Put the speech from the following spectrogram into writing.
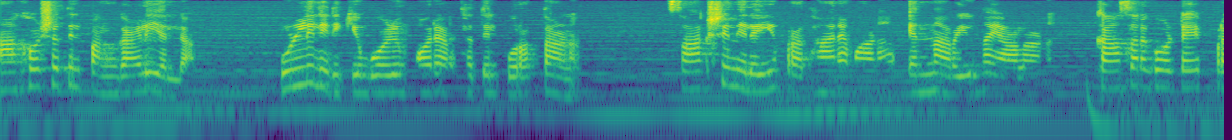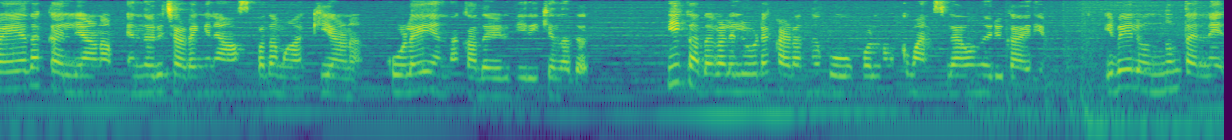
ആഘോഷത്തിൽ പങ്കാളിയല്ല. ഉള്ളിലിരിക്കുമ്പോഴും ഒരർത്ഥത്തിൽ പുറത്താണ്. സാക്ഷി നിലയും പ്രധാനമാണ് എന്നറിയുന്നയാളാണ്. കാസർകോട്ടെ പ്രേത കല്യാണം എന്നൊരു ചടങ്ങിനെ ആസ്പദമാക്കിയാണ് കുളെ എന്ന കഥ എഴുതിയിരിക്കുന്നത്. ഈ കഥകളിലൂടെ കടന്നു പോകുമ്പോൾ നമുക്ക് മനസ്സിലാവുന്ന ഒരു കാര്യം. ഇവയിലൊന്നും തന്നെ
